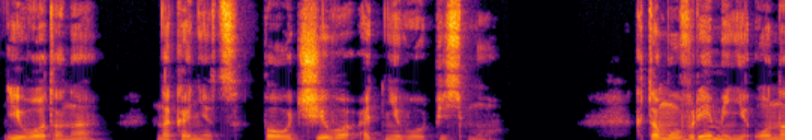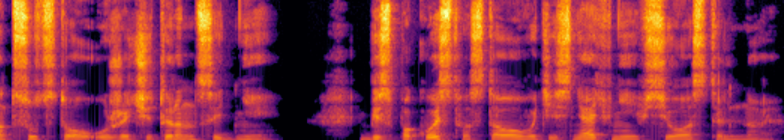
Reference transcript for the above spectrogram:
И вот она, наконец, получила от него письмо. К тому времени он отсутствовал уже 14 дней. Беспокойство стало вытеснять в ней все остальное.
